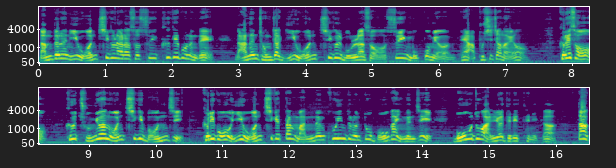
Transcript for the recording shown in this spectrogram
남들은 이 원칙을 알아서 수익 크게 보는데 나는 정작 이 원칙을 몰라서 수익 못 보면 배 아프시잖아요. 그래서 그 중요한 원칙이 뭔지 그리고 이 원칙에 딱 맞는 코인들은 또 뭐가 있는지 모두 알려드릴 테니까 딱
